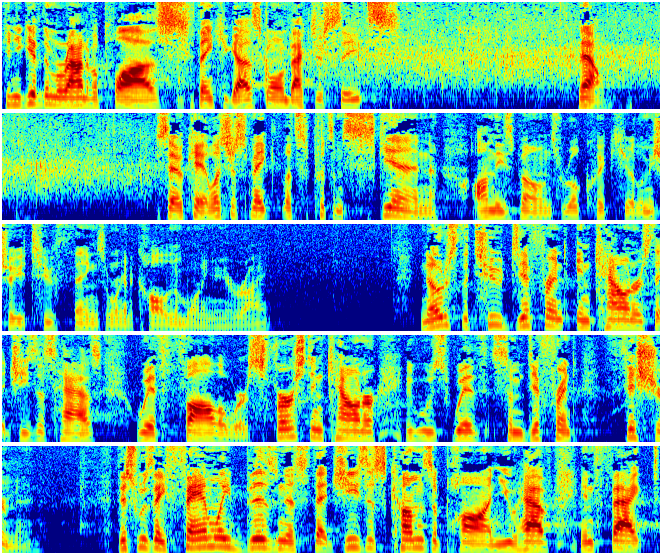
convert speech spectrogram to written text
Can you give them a round of applause? Thank you guys. Going back to your seats. Now, you say, okay, let's just make, let's put some skin on these bones real quick here. Let me show you two things, and we're going to call it in the morning. Are you right? Notice the two different encounters that Jesus has with followers. First encounter, it was with some different fishermen. This was a family business that Jesus comes upon. You have, in fact,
